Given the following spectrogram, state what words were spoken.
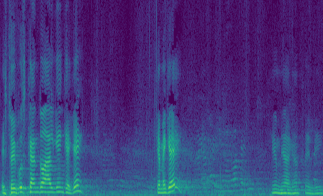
Estoy buscando a alguien que qué. ¿Que me qué? que me haga feliz.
